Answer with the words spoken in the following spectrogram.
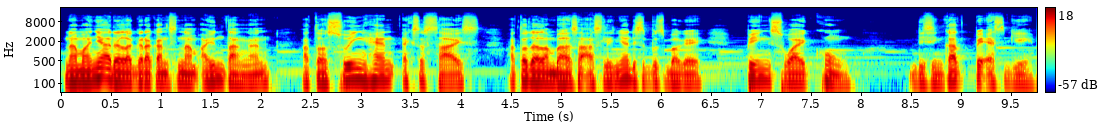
Namanya adalah gerakan senam ayun tangan atau swing hand exercise atau dalam bahasa aslinya disebut sebagai Ping Swai Kung, disingkat PSG.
